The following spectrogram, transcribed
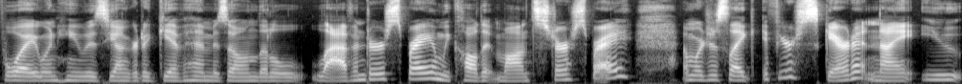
boy when he was younger to give him his own little lavender spray and we called it monster spray and we're just like if you're scared at night you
